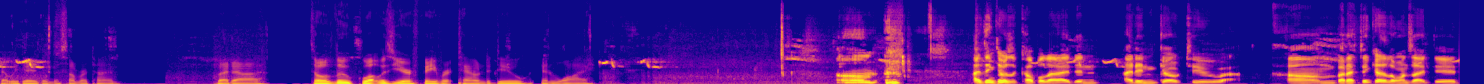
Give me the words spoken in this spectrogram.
that we did in the summertime. But uh, so Luke, what was your favorite town to do, and why? Um, I think there was a couple that I didn't I didn't go to, um, but I think out of the ones I did,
